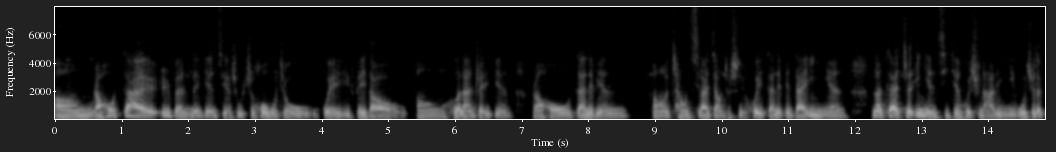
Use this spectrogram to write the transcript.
嗯，然后在日本那边结束之后，我就会飞到嗯荷兰这一边，然后在那边，嗯，长期来讲就是会在那边待一年。那在这一年期间会去哪里？我觉得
